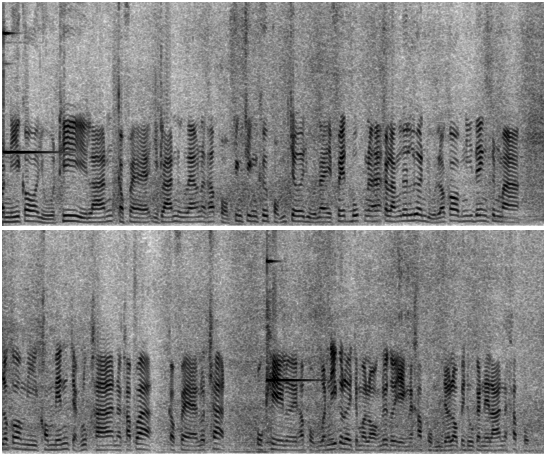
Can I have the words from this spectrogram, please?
วันนี้ก็อยู่ที่ร้านกาแฟอีกร้านหนึ่งแล้วนะครับผมจริง ๆ คือผมเจออยู่ใน Facebook นะฮะกำลังเลื่อนๆอยู่แล้วก็นี่เด้งขึ้นมา แล้วก็มีคอมเมนต์จากลูกค้านะครับว่ากาแฟรสชาติโอเคเลยครับผมวันนี้ก็เลยจะมาลองด้วยตัวเองนะครับผมเดี๋ยวเราไปดูกันในร้านนะครับผม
